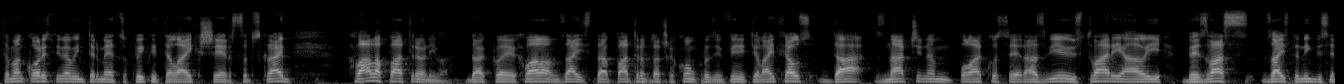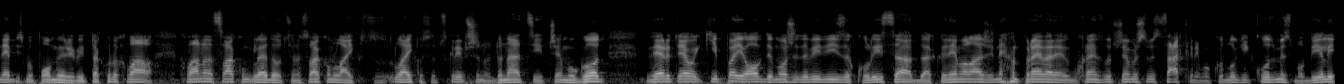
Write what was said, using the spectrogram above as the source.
taman koristim evo intermeco, kliknite like, share, subscribe, Hvala Patreonima. Dakle, hvala vam zaista patreon.com kroz Infinity Lighthouse. Da, znači nam, polako se razvijaju stvari, ali bez vas zaista nigde se ne bismo pomerili. Tako da hvala. Hvala na svakom gledalcu, na svakom lajku, lajku subscriptionu, donaciji, čemu god. Verujte, evo, ekipa je ovde, može da vidi iza kulisa, dakle, nema laži, nema prevare, u krajnjem slučaju ne možemo se sakrimo, kod Luki Kuzme smo bili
